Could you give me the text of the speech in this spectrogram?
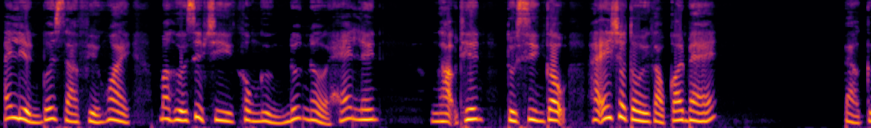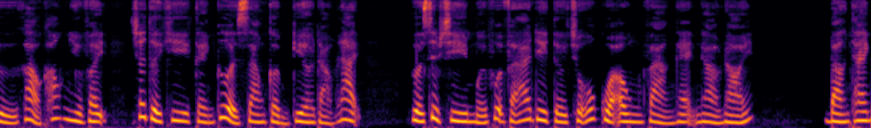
anh liền bước ra phía ngoài mà hứa Diệp Trì không ngừng nước nở hét lên. Ngạo Thiên, tôi xin cậu, hãy cho tôi gặp con bé. Bà cứ gào khóc như vậy cho tới khi cánh cửa giam cầm kia đóng lại. Hứa Diệp Chi mới vội vã đi tới chỗ của ông và nghẹn ngào nói. Bàng Thanh,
